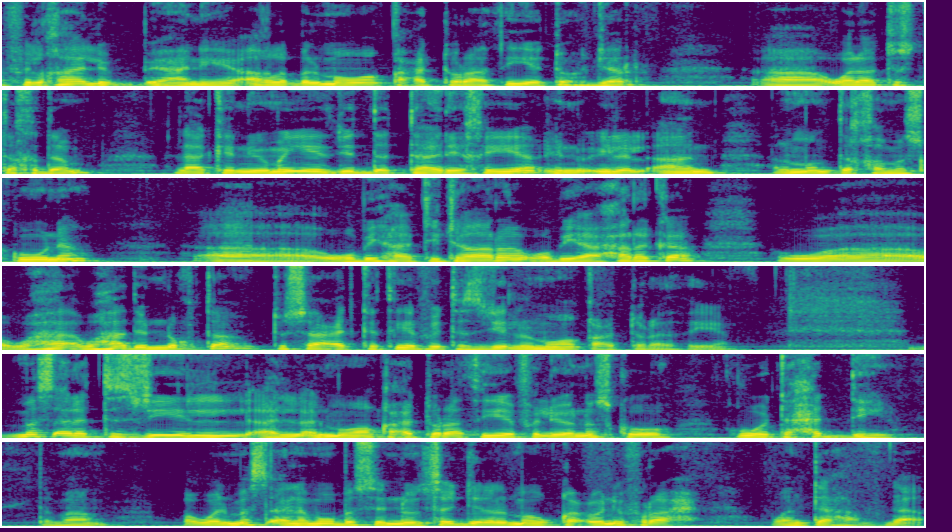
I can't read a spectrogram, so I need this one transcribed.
في الغالب يعني أغلب المواقع التراثية تهجر ولا تستخدم لكن يميز جدة التاريخية أنه إلى الآن المنطقة مسكونة وبها تجارة وبها حركة وهذه النقطة تساعد كثير في تسجيل المواقع التراثية. مسألة تسجيل المواقع التراثية في اليونسكو هو تحدي تمام؟ والمسألة مو بس إنه نسجل الموقع ونفرح وانتهى لا.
